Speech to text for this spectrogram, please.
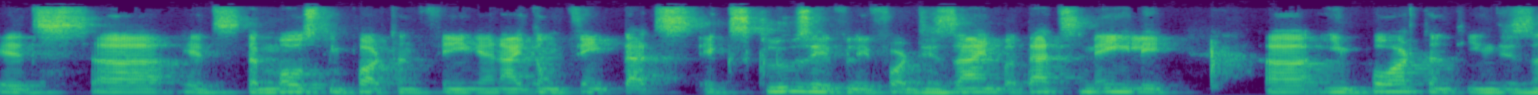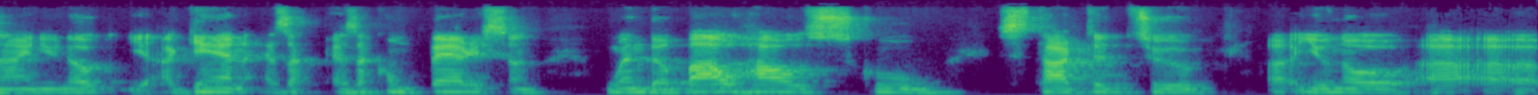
It's, uh, it's the most important thing. And I don't think that's exclusively for design, but that's mainly uh, important in design. You know, again, as a, as a comparison, when the Bauhaus school started to uh, you know, uh,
